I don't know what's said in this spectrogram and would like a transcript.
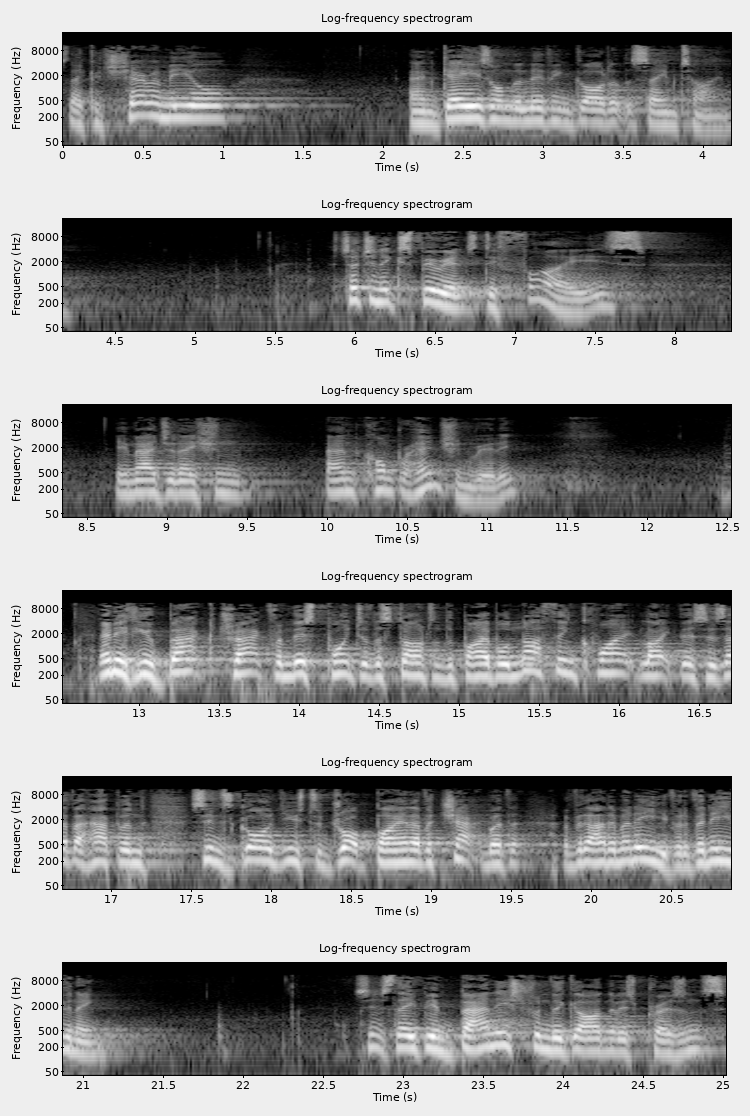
So they could share a meal and gaze on the living God at the same time. Such an experience defies imagination, and comprehension, really. And if you backtrack from this point to the start of the Bible, nothing quite like this has ever happened since God used to drop by and have a chat with, with Adam and Eve of an evening. Since they've been banished from the garden of his presence,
